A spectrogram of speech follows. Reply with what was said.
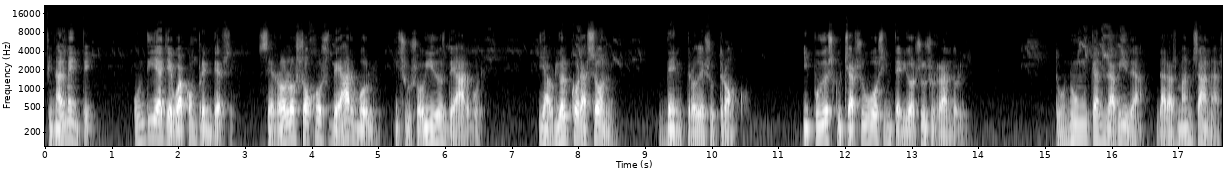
Finalmente, un día llegó a comprenderse, cerró los ojos de árbol y sus oídos de árbol, y abrió el corazón dentro de su tronco, y pudo escuchar su voz interior susurrándole, Tú nunca en la vida darás manzanas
